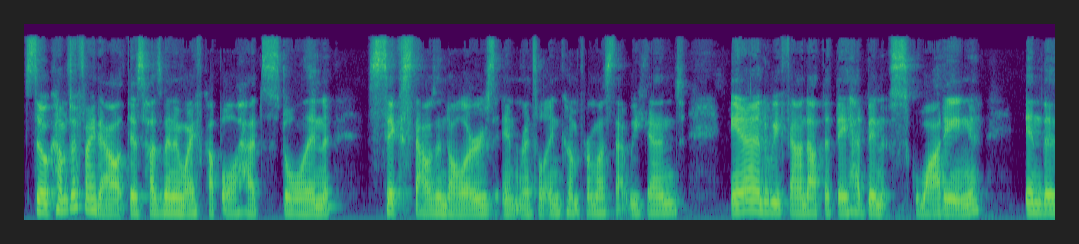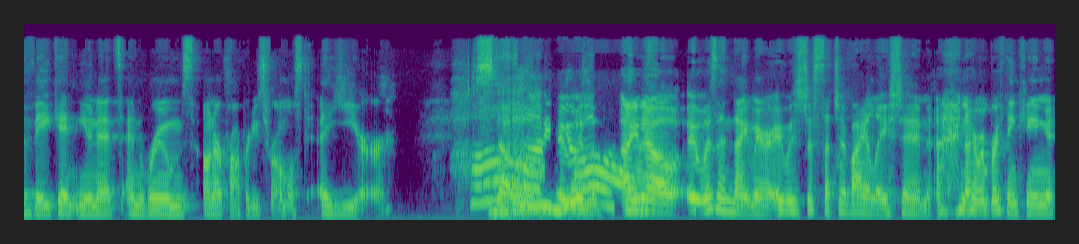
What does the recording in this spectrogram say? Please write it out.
So come to find out this husband and wife couple had stolen $6000 in rental income from us that weekend. And we found out that they had been squatting in the vacant units and rooms on our properties for almost a year Oh so it God. was I know it was a nightmare. It was just such a violation. And I remember thinking,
